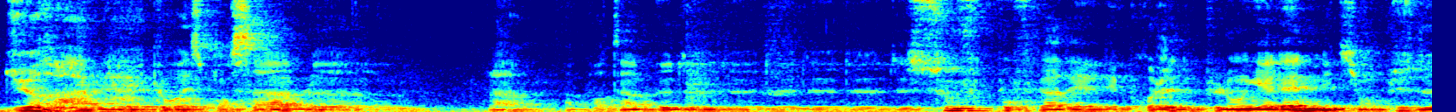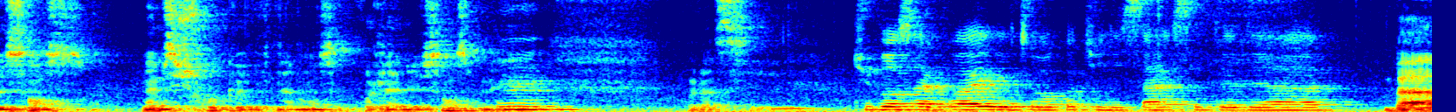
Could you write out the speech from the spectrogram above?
durable et éco-responsable. Euh, apporter un peu de, de, de, souffle pour faire des, des, projets de plus longue haleine, mais qui ont plus de sens. Même si je trouve que finalement ce projet a du sens, mais voilà, c'est. Tu penses à quoi exactement quand tu dis ça? C'est-à-dire. Euh, bah,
